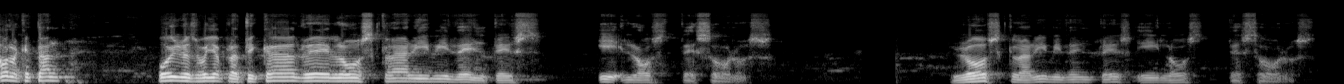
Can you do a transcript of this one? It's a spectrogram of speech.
Hola, ¿qué tal? Hoy les voy a platicar de los clarividentes y los tesoros. Los clarividentes y los tesoros.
